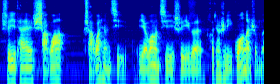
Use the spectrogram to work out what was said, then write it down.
是一台傻瓜傻瓜相机，也忘记是一个好像是理光啊什么。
